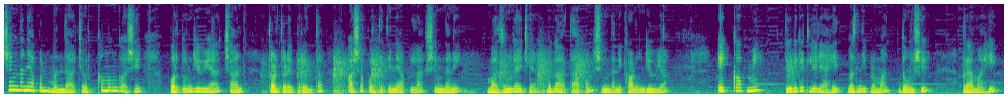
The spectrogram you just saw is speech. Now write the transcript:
शेंगदाणे आपण मंद आचेवर खमंग असे परतून घेऊया. छान तडतडेपर्यंत अशा पद्धतीने आपल्याला शेंगदाणे भाजून घ्यायचे आहे. बघा आता आपण शेंगदाणे काढून घेऊया. एक कप मी तीळ घेतलेले आहेत. वजनी प्रमाण दोनशे ग्राम आहे.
